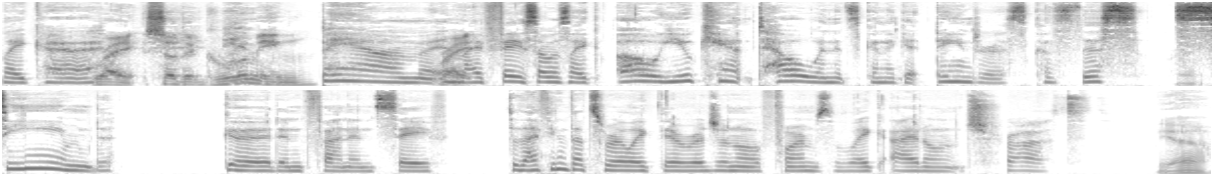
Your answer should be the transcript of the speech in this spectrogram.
like uh, right so the grooming bam in Right. my face. I was like, oh, you can't tell when it's going to get dangerous because this seemed good and fun and safe. So I think that's where like the original forms of like, I don't trust. yeah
